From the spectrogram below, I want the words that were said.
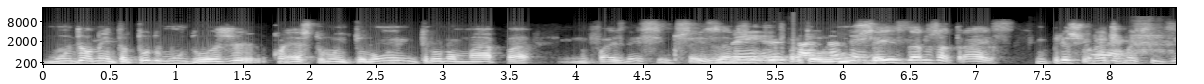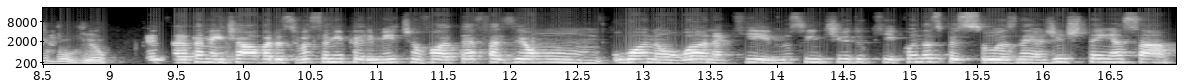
mundialmente. Então, todo mundo hoje conhece Tulum. Tulum entrou no mapa não faz nem 5, 6 anos. Nem, para Tulum seis anos atrás. Impressionante é. como se desenvolveu. Exatamente, Álvaro. Se você me permite, eu vou até fazer um one-on-one aqui, no sentido que quando as pessoas, né, a gente tem essa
